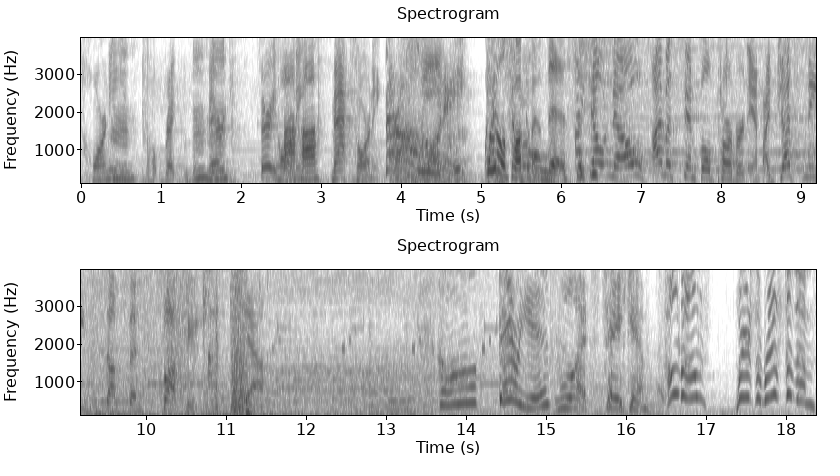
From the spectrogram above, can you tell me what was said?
horny. Ho- re- Very, very horny. Uh-huh. Max horny. They're all horny. We don't talk about this. I don't know. I'm a simple pervert imp. I just need something fucky. Yeah. There he is. Let's take him. Hold on! Where's the rest of them?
